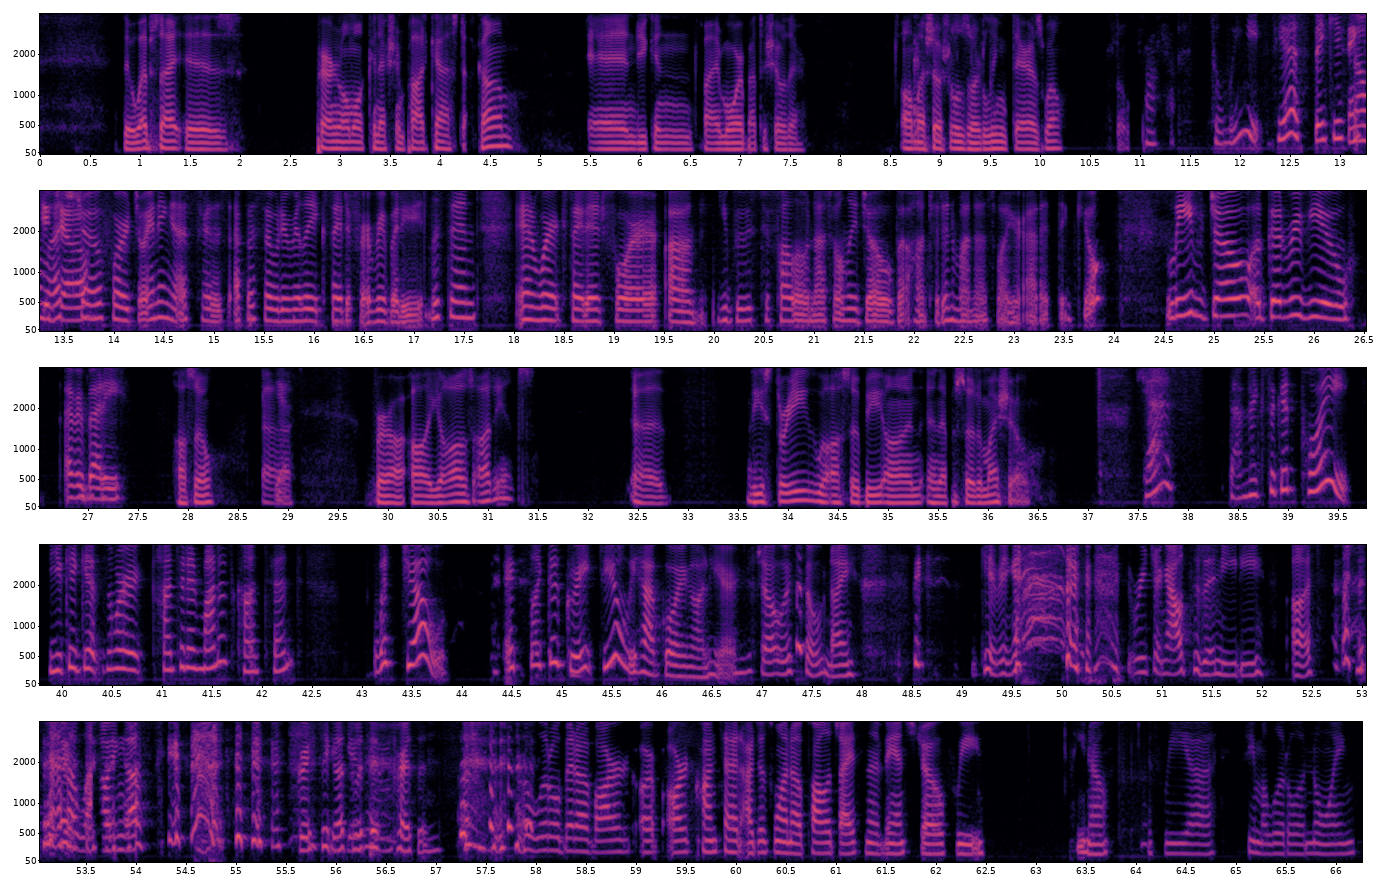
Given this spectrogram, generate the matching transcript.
the website is paranormalconnectionpodcast.com and you can find more about the show there. All my socials are linked there as well. So Awesome. Sweet. Yes. Thank you so Thank you, much, Joe. Joe. for joining us for this episode. We're really excited for everybody to listen, and we're excited for um, you boos to follow not only Joe, but Haunted and Manas while you're at it. Thank you. Leave Joe a good review, everybody. also, uh, yes. For our- all y'all's audience, uh, these three will also be on an episode of my show. Yes. That makes a good point. You could get some more Haunted and Manas content with Joe. It's like a great deal we have going on here. Joe is so nice, giving, reaching out to the needy, us, allowing us to Gracing to us with his presence. a little bit of our of our content. I just want to apologize in advance, Joe, if we, you know, if we uh, seem a little annoying.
